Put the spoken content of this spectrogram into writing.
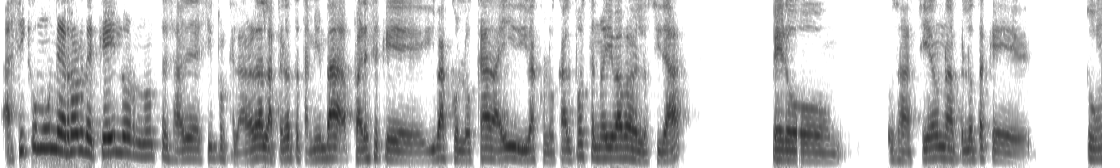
Así como un error de Keylor, no te sabría decir, porque la verdad la pelota también va, parece que iba colocada ahí, iba colocada al poste, no llevaba velocidad, pero, o sea, sí era una pelota que tuvo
